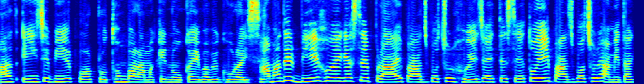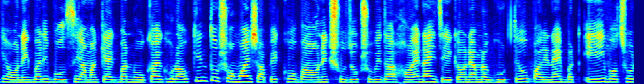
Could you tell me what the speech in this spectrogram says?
না। এই যে বিয়ের পর প্রথমবার আমাকে নৌকা এভাবে ঘোরাইছে। আমাদের বিয়ে হয়ে গেছে, প্রায় পাঁচ বছর হয়ে যাইতেছে। তো এই পাঁচ বছরে আমি তাকে অনেকবারই বলছি, আমাকে একবার নৌকায় ঘোরাও। কিন্তু সময় সাপেক্ষ বা অনেক সুযোগ সুবিধা হয় নাই, যে কারণে আমরা ঘুরতেও পারি নাই। বাট এই বছর,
